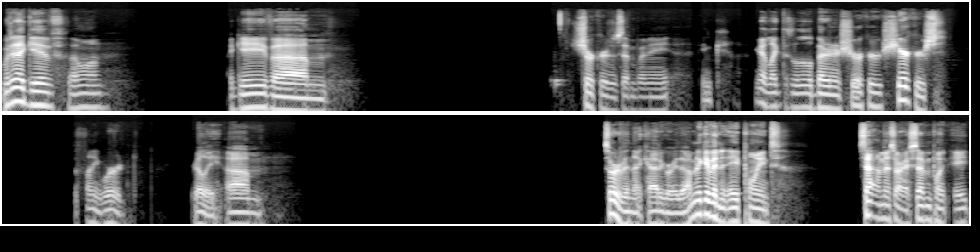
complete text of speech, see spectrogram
what did I give that one? I gave um Shirkers point eight. I think I think I like this a little better than Shirker. Shirkers. It's a funny word, really. Um, sort of in that category though. I'm gonna give it an eight point. I'm sorry, seven point eight.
